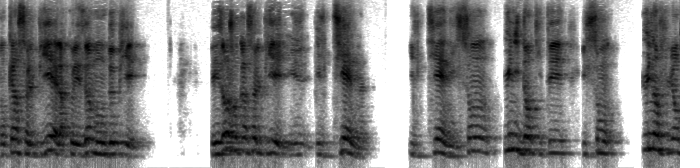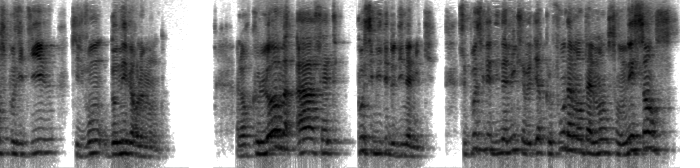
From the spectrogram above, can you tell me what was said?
ont qu'un seul pied alors que les hommes ont deux pieds. Les anges ont qu'un seul pied, ils, ils, tiennent, ils tiennent, ils sont une identité, ils sont une influence positive qu'ils vont donner vers le monde. Alors que l'homme a cette possibilité de dynamique. Cette possibilité de dynamique, ça veut dire que fondamentalement, son essence,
